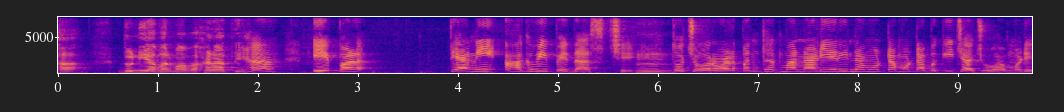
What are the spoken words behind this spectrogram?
હા દુનિયાભરમાં વખણાતી. હા એ પણ ત્યાંની આગવી પેદાશ છે. તો ચોરવાડ પંથકમાં નાળિયેરીના મોટા મોટા બગીચા જોવા મળે.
